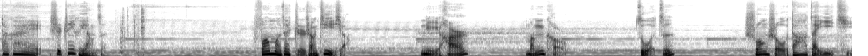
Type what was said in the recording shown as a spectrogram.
大概是这个样子。方墨在纸上记下：女孩，门口，坐姿，双手搭在一起。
